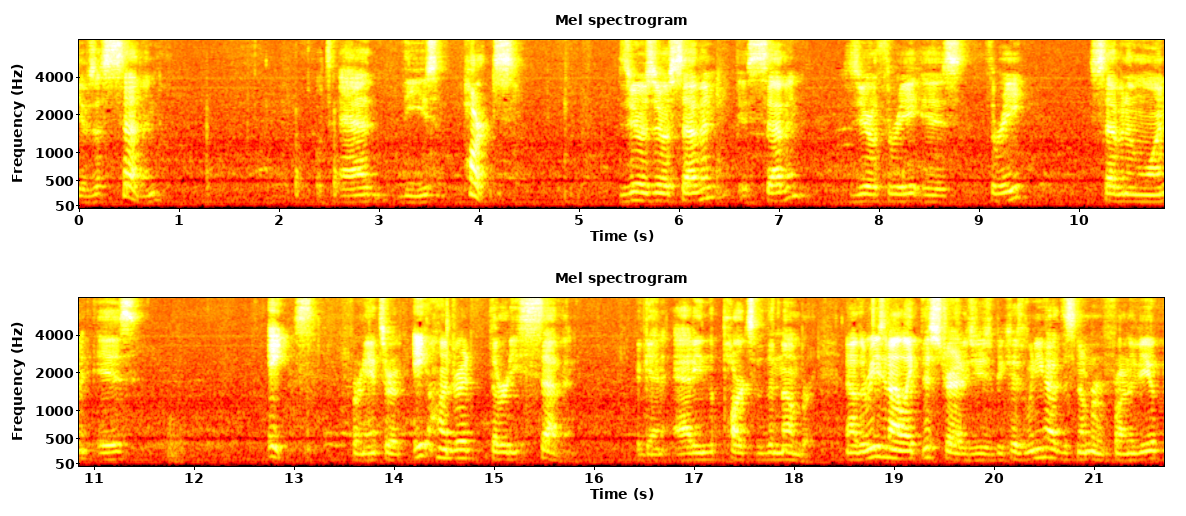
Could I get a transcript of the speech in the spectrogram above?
gives us 7. Let's add these parts. 007 is 7. 03 is 3. 7 and 1 is 8 for an answer of 837. Again, adding the parts of the number. Now the reason I like this strategy is because when you have this number in front of you,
